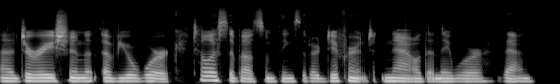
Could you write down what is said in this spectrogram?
uh, duration of your work. Tell us about some things that are different now than they were then.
